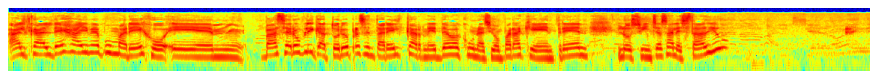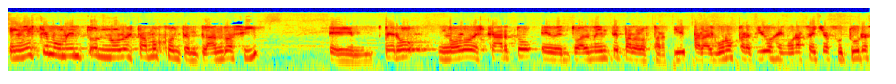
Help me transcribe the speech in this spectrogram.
Alcalde Jaime Pumarejo, eh, ¿va a ser obligatorio presentar el carnet de vacunación para que entren los hinchas al estadio? En este momento no lo estamos contemplando así. eh, pero no lo descarto eventualmente para los partidos, para algunos partidos en una fecha futura,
